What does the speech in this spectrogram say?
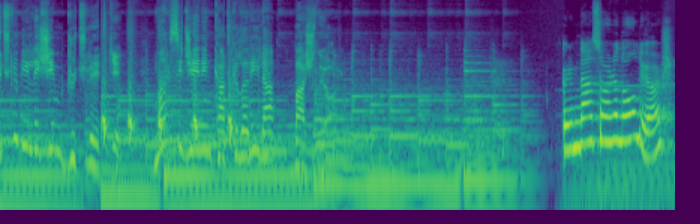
Üçlü birleşim güçlü etki. Maxi C'nin katkılarıyla başlıyor. Ölümden sonra ne oluyor?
